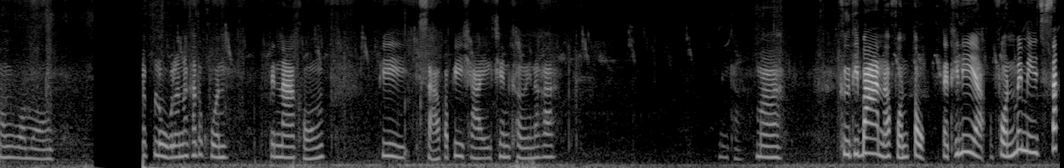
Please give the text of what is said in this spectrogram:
น้องวัวมอง จะปลูกแล้วนะคะทุกคนเป็นนาของพี่สาวกับพี่ชายอีกเช่นเคยนะคะ นี่ค่ะ มาคือที่บ้านนะฝนตก แต่ที่นี่อะฝนไม่มีสัก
